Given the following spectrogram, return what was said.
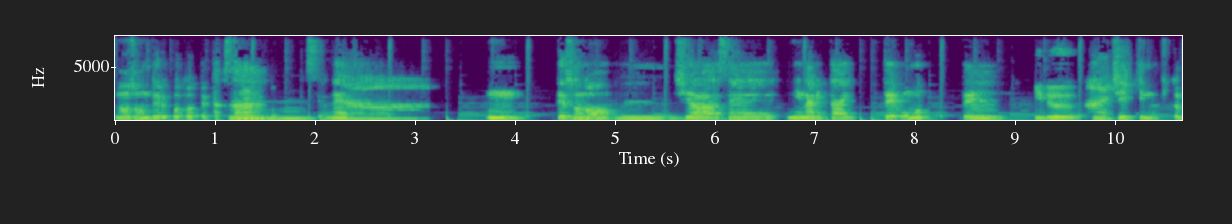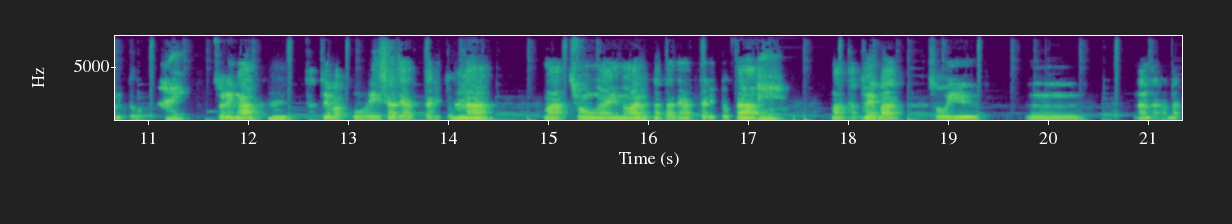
望んでることってたくさんあると思うんですよね。あうん。で、そーのうん幸せになりたいって思ってうんいるはい。地域の人々、はい。それが、うん。例えば高齢者であったりとか、まあ、障害のある方であったりとか、ええ。まあ、例えば、そういう、うーなんだろうな、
